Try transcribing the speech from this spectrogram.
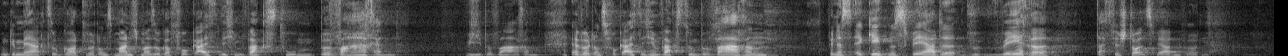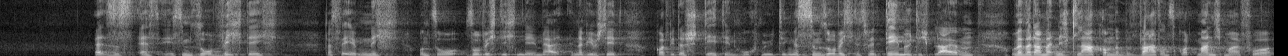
und gemerkt, so Gott wird uns manchmal sogar vor geistlichem Wachstum bewahren. Wie bewahren? Er wird uns vor geistlichem Wachstum bewahren, wenn das Ergebnis werde, wäre, dass wir stolz werden würden. Es ist, es ist ihm so wichtig, dass wir eben nicht uns so, so wichtig nehmen. Ja, in der Bibel steht, Gott widersteht den Hochmütigen. Es ist ihm so wichtig, dass wir demütig bleiben. Und wenn wir damit nicht klarkommen, dann bewahrt uns Gott manchmal vor,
